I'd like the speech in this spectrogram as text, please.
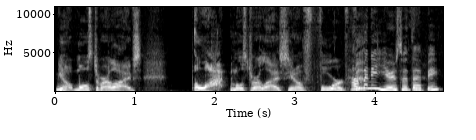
you know, most of our lives, a lot, most of our lives, you know, four. How many years would that be?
